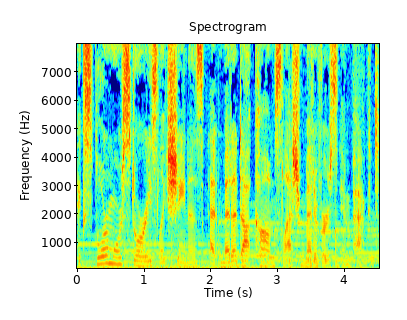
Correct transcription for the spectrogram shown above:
Explore more stories like Shayna's at meta.com slash metaverse impact.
